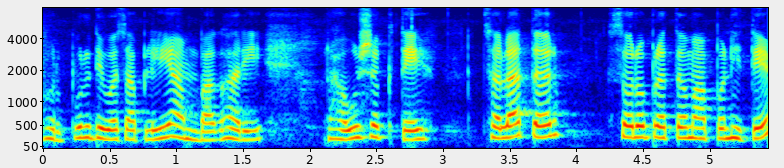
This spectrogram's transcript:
भरपूर दिवस आपली ही आंबा घारी राहू शकते. चला तर सर्वप्रथम आपण इथे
